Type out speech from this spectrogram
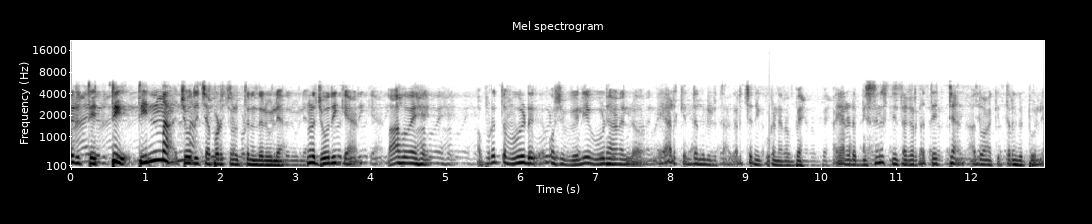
ഒരു തെറ്റ് തിന്മ ചോദിച്ച പഠിച്ചു ഉത്തരം തരൂല. നിങ്ങൾ ചോദിക്കാൻ അല്ലാഹുവേ അപ്പുറത്തെ വീട് കുറച്ച് വലിയ വീടാണല്ലോ. അയാൾക്ക് എന്തെങ്കിലും ഒരു തകർച്ച നീ കൊടുക്കണേ റബ്ബേ. അയാളുടെ ബിസിനസ് നീ തകർക്ക. തെറ്റാണ്. അതും ആക്കി ഇത്തരം കിട്ടൂല.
